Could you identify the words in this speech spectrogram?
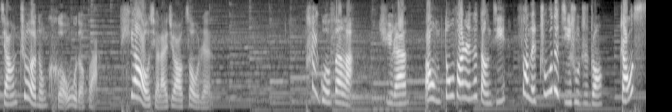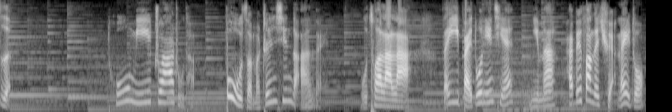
讲这种可恶的话，跳起来就要揍人。太过分了！居然把我们东方人的等级放在猪的级数之中，找死！荼蘼抓住他，不怎么真心的安慰：“不错啦啦，在一百多年前，你们还被放在犬类中，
